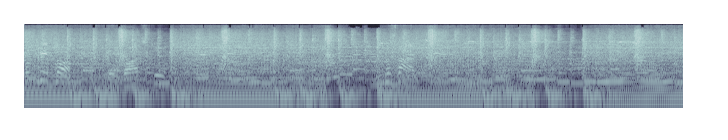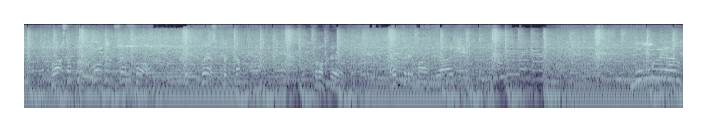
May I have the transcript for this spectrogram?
потрібно. Любарський. Не знаю. Класно проходить це по. Тут без питань. Трохи притримав м'яч. Момент!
